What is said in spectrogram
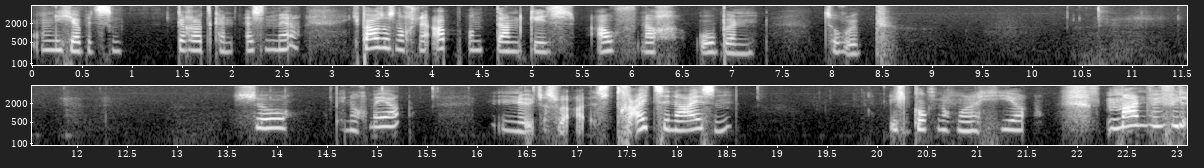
Und ich habe jetzt gerade kein Essen mehr. Ich baue das noch schnell ab und dann geht's auf nach oben zurück. So, bin noch mehr? Nö, das war alles. 13 Eisen. Ich guck noch mal hier. Mann, wie viel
